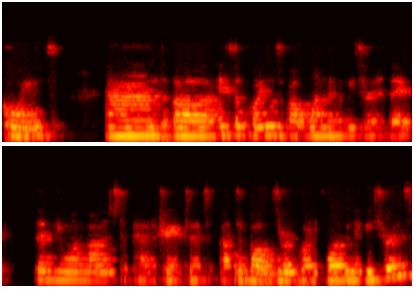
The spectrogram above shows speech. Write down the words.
coins. And uh, if the coin was about one millimeter thick, the muon managed to penetrate it at about 0.4 millimeters,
